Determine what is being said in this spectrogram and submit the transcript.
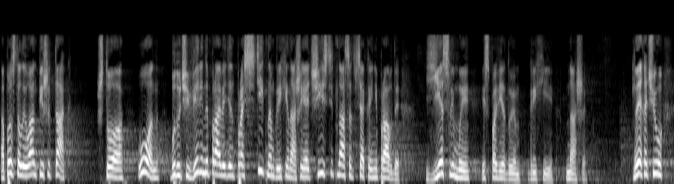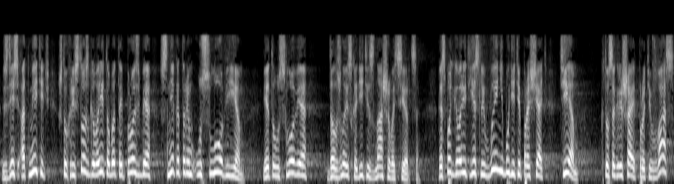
апостол Иоанн пишет так, что он, будучи верен и праведен, простит нам грехи наши и очистит нас от всякой неправды, если мы исповедуем грехи наши. Но я хочу здесь отметить, что Христос говорит об этой просьбе с некоторым условием, и это условие должно исходить из нашего сердца. Господь говорит, если вы не будете прощать тем, кто согрешает против вас,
